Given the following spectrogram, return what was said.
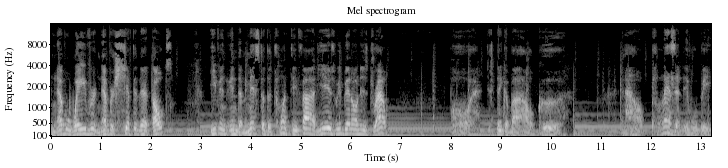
never wavered, never shifted their thoughts. even in the midst of the 25 years we've been on this drought, boy, just think about how good and how pleasant it will be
